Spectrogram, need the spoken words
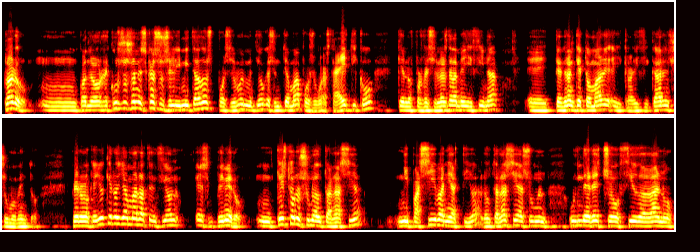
Claro, mm, cuando los recursos son escasos y limitados, pues yo me metido que es un tema pues, hasta ético que los profesionales de la medicina eh, tendrán que tomar y clarificar en su momento. Pero lo que yo quiero llamar la atención es, primero, mm, que esto no es una eutanasia, ni pasiva ni activa. La eutanasia es un, derecho ciudadano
